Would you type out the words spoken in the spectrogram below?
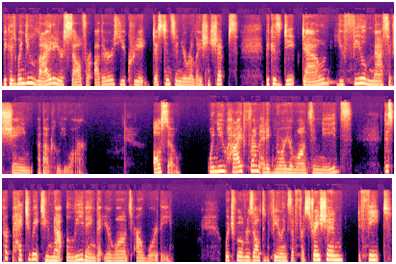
because when you lie to yourself or others, you create distance in your relationships because deep down you feel massive shame about who you are. Also, when you hide from and ignore your wants and needs, this perpetuates you not believing that your wants are worthy, which will result in feelings of frustration, defeat,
